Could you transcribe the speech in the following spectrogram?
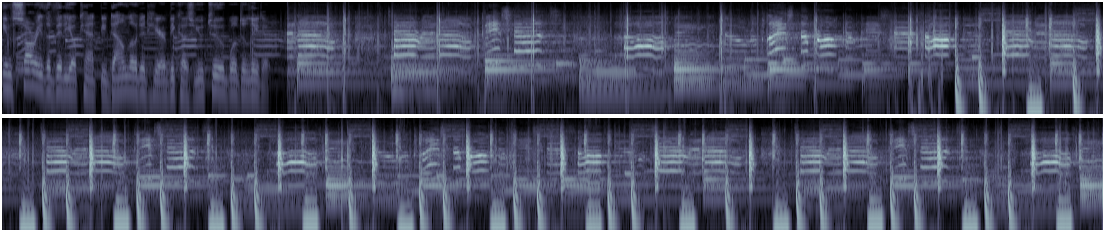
I'm sorry the video can't be downloaded here because YouTube will delete it. Thank you.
